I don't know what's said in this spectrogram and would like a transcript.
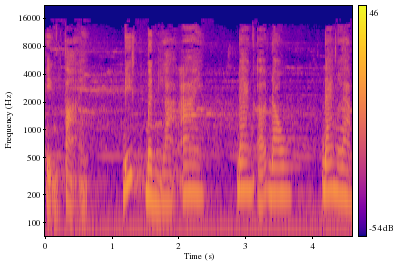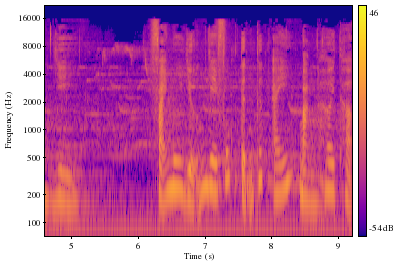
hiện tại, biết mình là ai, đang ở đâu, đang làm gì. Phải nuôi dưỡng giây phút tỉnh thức ấy bằng hơi thở,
